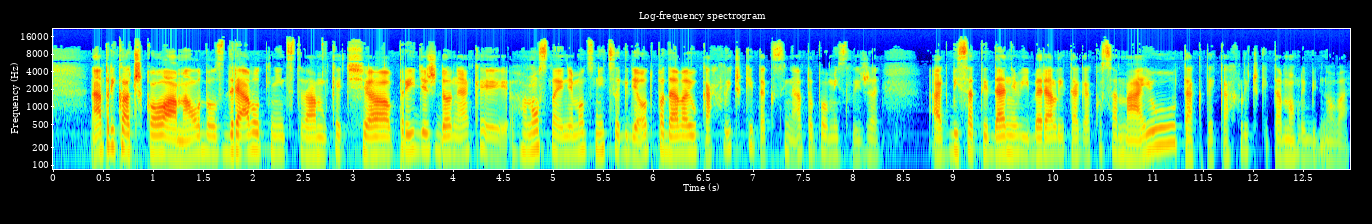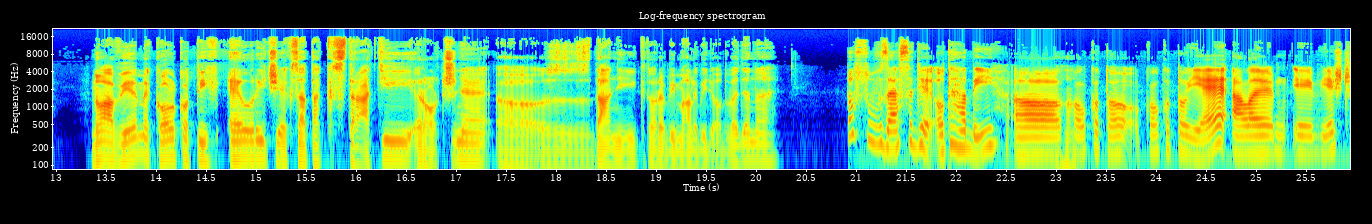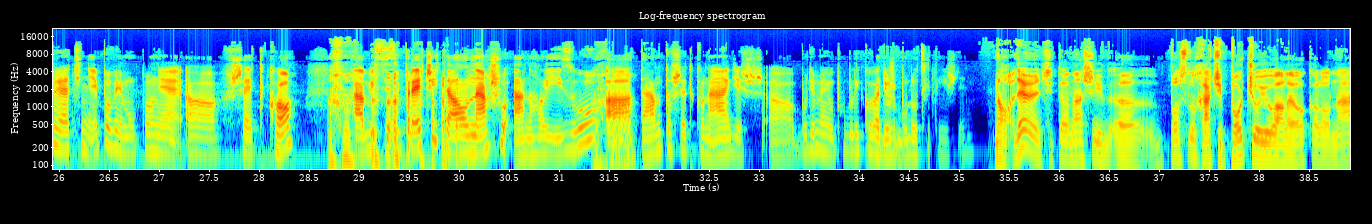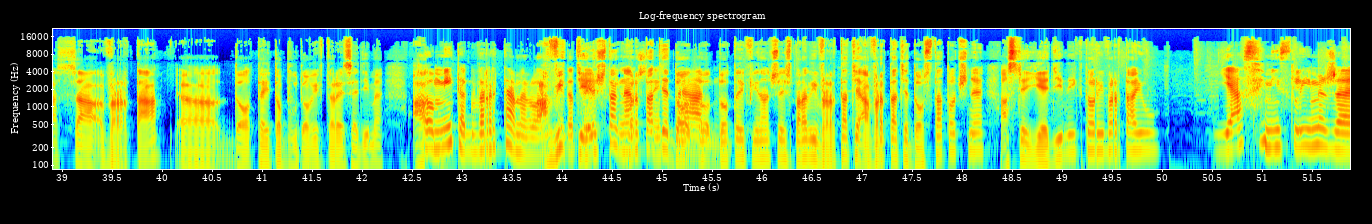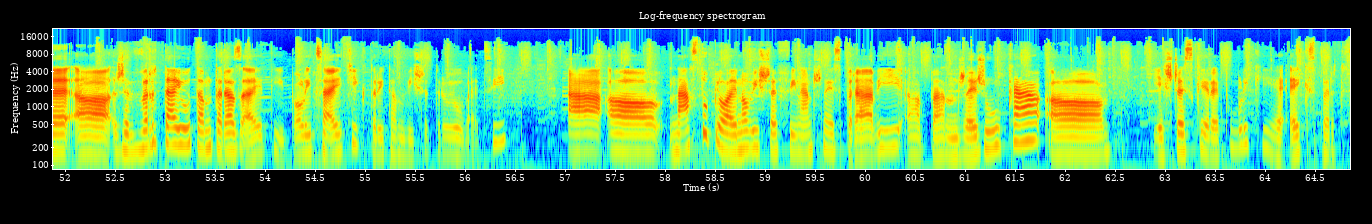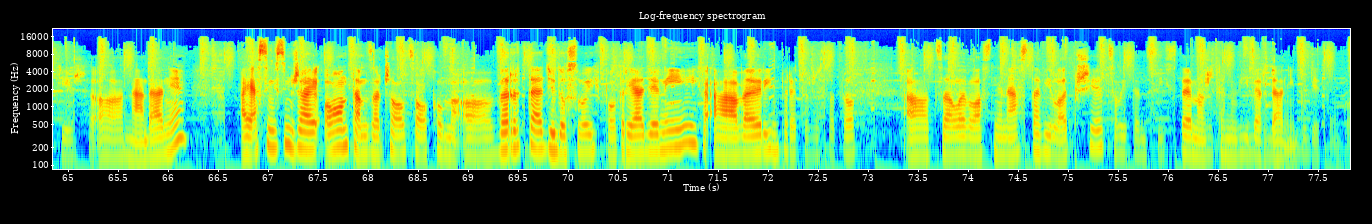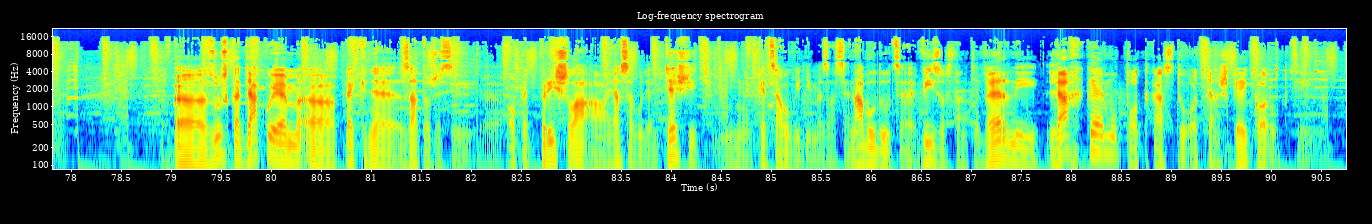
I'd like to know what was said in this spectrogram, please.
napríklad školám alebo zdravotníctvam. Keď e, prídeš do nejakej hnusnej nemocnice, kde odpadávajú kachličky, tak si na to pomyslí, že ak by sa tie dane vyberali tak, ako sa majú, tak tie kachličky tam mohli byť nové. No a vieme, koľko tých euričiek sa tak stratí ročne e, z daní, ktoré by mali byť odvedené? To sú v zásade odhady, uh, koľko, to, koľko to je, ale je, vieš čo, ja ti nepoviem úplne uh, všetko, aby si si prečítal našu analýzu Aha. a tam to všetko nájdeš. Uh, budeme ju publikovať už budúci týždeň. No, neviem, či to naši posluchači počujú, ale okolo nás sa vrta do tejto budovy, v ktorej sedíme. A, to my tak vrtame vlastne. A vy tiež tak vrtate do, do, do tej finančnej správy, vrtate a vrtate dostatočne? A ste jediní, ktorí vrtajú? Ja si myslím, že, že vrtajú tam teraz aj tí policajti, ktorí tam vyšetrujú veci. A nastúpil aj nový šéf finančnej správy, uh, pán Žežúka. Je z Českej republiky, je expert tiež na dane. A ja si myslím, že aj on tam začal celkom vrtať do svojich podriadených a verím, pretože sa to celé vlastne nastaví lepšie, celý ten systém a že ten výber daní bude fungovať. E, Zuzka, ďakujem e, pekne za to, že si e, opäť prišla a ja sa budem tešiť, keď sa uvidíme zase na budúce. Vy zostaňte verní ľahkému podcastu o ťažkej korupcii.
